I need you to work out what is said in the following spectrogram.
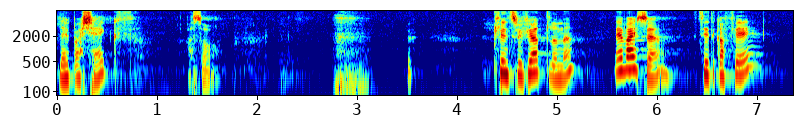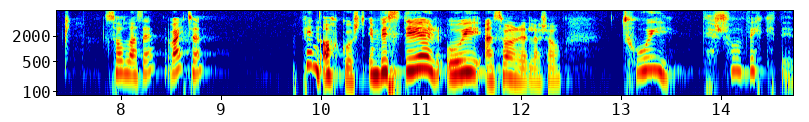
Løpe skjegg. Altså, klinser i fjøtlene. Jeg vet ikke. Sitte i kafé. Sovla seg. Jeg vet ikke. Finn akkurat. Invester i en sånn relasjon. Tøy, det er så viktig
